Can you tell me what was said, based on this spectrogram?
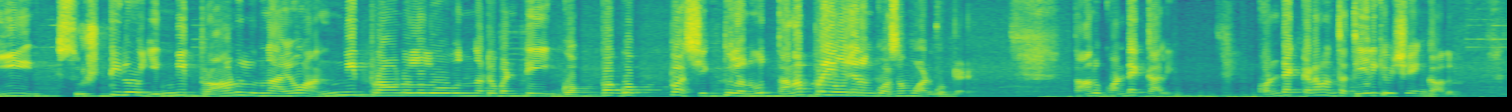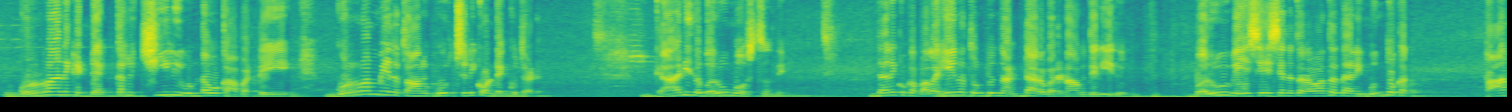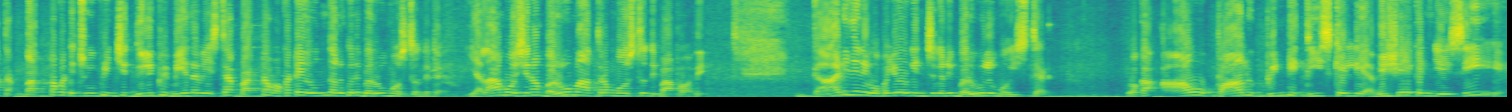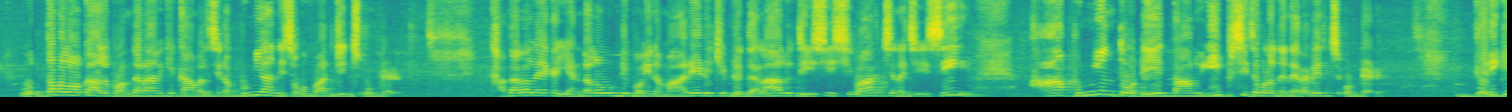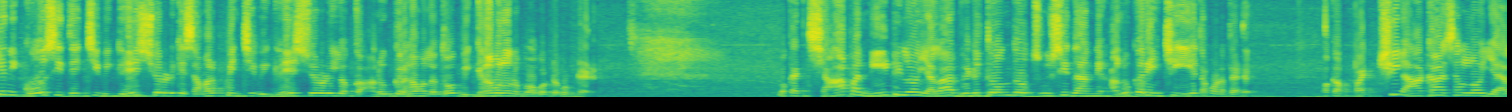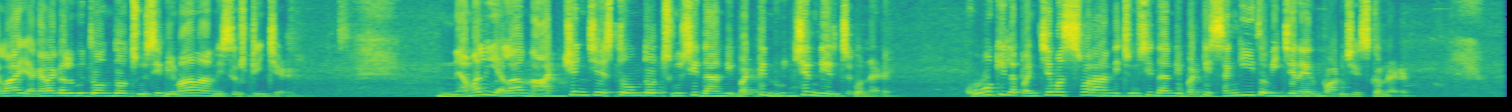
ఈ సృష్టిలో ఎన్ని ప్రాణులు ఉన్నాయో అన్ని ప్రాణులలో ఉన్నటువంటి గొప్ప గొప్ప శక్తులను తన ప్రయోజనం కోసం వాడుకుంటాడు. తాను కొండెక్కాలి. కొండెక్కడం అంత తేలిక విషయం కాదు. గుర్రానికి డెక్కలు చీలి ఉండవు కాబట్టి గుర్రం మీద తాను కూర్చుని కొండెక్కుతాడు. గాడిద బరువు మోస్తుంది. దానికి ఒక బలహీనత ఉంటుంది అంటారు మరి నాకు తెలియదు బరువు వేసేసిన తర్వాత దాని ముందు ఒక పాత బట్ట ఒకటి చూపించి దులిపి మీద వేస్తే బట్ట ఒకటే ఉందనుకుని బరువు మోస్తుందిట. ఎలా మోసినా బరువు మాత్రం మోస్తుంది పాపం అది. గాడిదని ఉపయోగించుకొని బరువులు మోయిస్తాడు. ఒక ఆవు పాలు పిండి తీసుకెళ్ళి అభిషేకం చేసి ఉత్తమ లోకాలు పొందడానికి కావలసిన పుణ్యాన్ని సముపార్జించుకుంటాడు. కదలలేక ఎండలో ఉండిపోయిన మారేడు చెట్టు దళాలు తీసి శివార్చన చేసి ఆ పుణ్యంతో తాను ఈప్సితములను నెరవేర్చుకుంటాడు. గరికెని కోసి తెచ్చి విఘ్నేశ్వరుడికి సమర్పించి విఘ్నేశ్వరుడి యొక్క అనుగ్రహములతో విఘ్నములను పోగొట్టుకుంటాడు. ఒక చేప నీటిలో ఎలా విడుతోందో చూసి దాన్ని అనుకరించి ఈత కొడతాడు. ఒక పక్షి ఆకాశంలో ఎలా ఎగరగలుగుతోందో చూసి విమానాన్ని సృష్టించాడు. నెమలి ఎలా నాట్యం చేస్తోందో చూసి దాన్ని బట్టి నృత్యం నేర్చుకున్నాడు. కోకిల పంచమస్వరాన్ని చూసి దాన్ని బట్టి సంగీత విద్యను ఏర్పాటు చేసుకున్నాడు.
